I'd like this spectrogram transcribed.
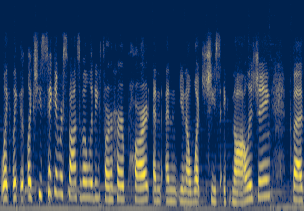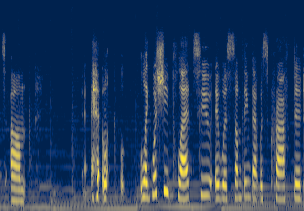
like like like she's taking responsibility for her part and and you know what she's acknowledging. But um like what she pled to it was something that was crafted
